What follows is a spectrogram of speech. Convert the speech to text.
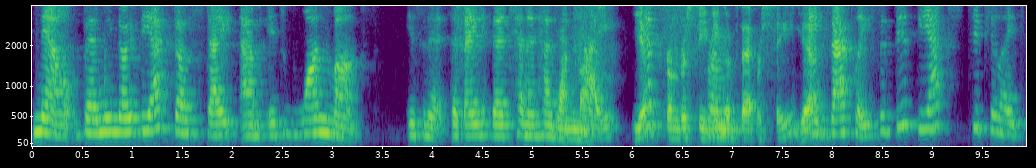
Now, Ben, we know the Act does state um, it's one month, isn't it, that they the tenant has One to month. pay. Yep, from receiving From- of that receipt, yeah. Exactly. So the, the Act stipulates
